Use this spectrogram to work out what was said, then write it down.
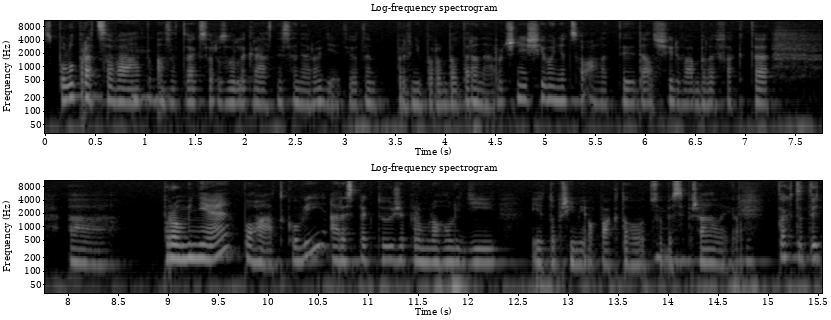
spolupracovat mm-hmm. a za to, jak se rozhodli krásně se narodit. Jo, ten první porod byl teda náročnější o něco, ale ty další dva byly fakt uh, pro mě pohádkový a respektuju, že pro mnoho lidí je to přímý opak toho, co by si mhm. přáli. Jo. Tak to teď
